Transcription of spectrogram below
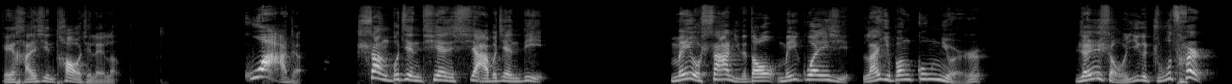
给韩信套起来了，挂着，上不见天，下不见地。没有杀你的刀没关系，来一帮宫女儿，人手一个竹刺儿，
